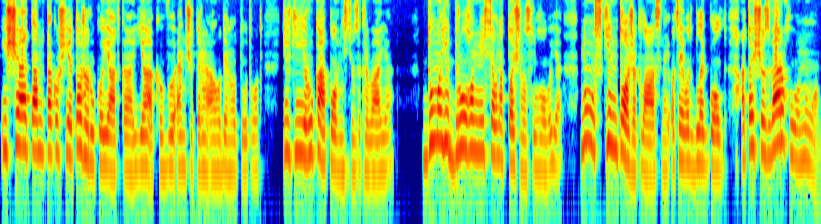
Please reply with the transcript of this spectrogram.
І ще там також є теж рукоятка, як в М4А1 отут. от. Тільки її рука повністю закриває. Думаю, другого місця вона точно заслуговує. Ну, скін теж класний, оцей от Black Gold. А той, що зверху, ну,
